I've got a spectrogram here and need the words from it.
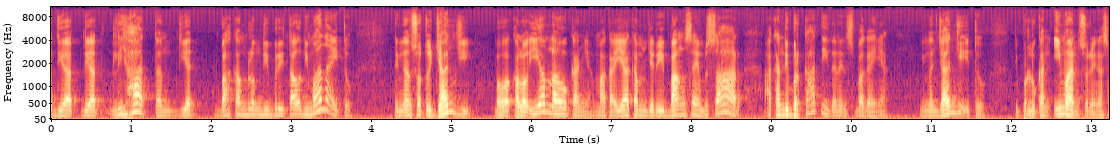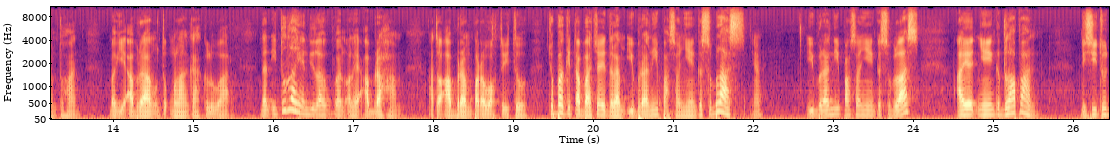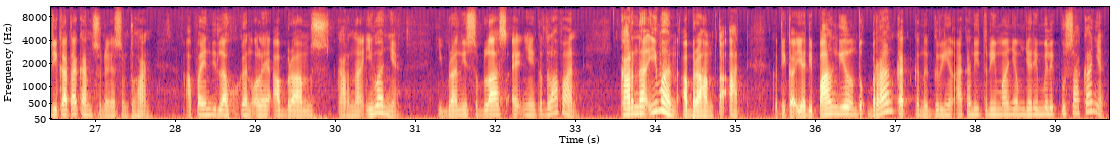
dia dia lihat dan dia bahkan belum diberitahu di mana itu. Dengan suatu janji bahwa kalau ia melakukannya maka ia akan menjadi bangsa yang besar akan diberkati dan lain sebagainya. Dengan janji itu diperlukan iman saudara kasih Tuhan bagi Abraham untuk melangkah keluar. Dan itulah yang dilakukan oleh Abraham atau Abram pada waktu itu. Coba kita baca di dalam Ibrani pasalnya yang ke-11 ya. Ibrani pasalnya yang ke-11 ayatnya yang ke-8 di situ dikatakan saudara kasih Tuhan apa yang dilakukan oleh Abraham karena imannya Ibrani 11 ayatnya yang ke-8. Karena iman Abraham taat ketika ia dipanggil untuk berangkat ke negeri yang akan diterimanya menjadi milik pusakanya.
